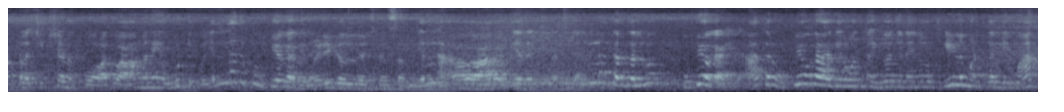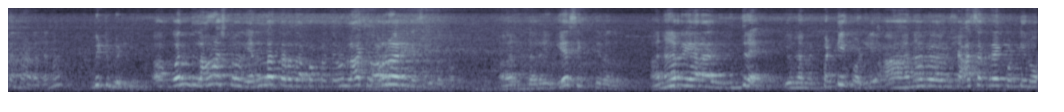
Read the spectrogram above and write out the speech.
ಮಕ್ಕಳ ಶಿಕ್ಷಣಕ್ಕೂ ಅಥವಾ ಆ ಮನೆಯ ಊಟಕ್ಕೂ ಎಲ್ಲದಕ್ಕೂ ಉಪಯೋಗ ಆಗಿದೆ. ಮೆಡಿಕಲ್ ಎಲ್ಲ ಆರೋಗ್ಯದ ಎಲ್ಲ ಥರದಲ್ಲೂ ಉಪಯೋಗ ಆಗಿದೆ. ಆ ಥರ ಉಪಯೋಗ ಆಗಿರುವಂಥ ಯೋಜನೆಯನ್ನು ಕೀಳು ಮಟ್ಟದಲ್ಲಿ ಮಾತನಾಡೋದನ್ನು ಬಿಟ್ಟುಬಿಡಿ ಒಂದು ಲಾಸ್ಟ್ ಎಲ್ಲ ಥರದ ಅಪಪ್ರಚಾರ ಲಾಸ್ಟ್ ಅರ್ಹರಿಗೆ ಸಿಗಬೇಕು ಅರ್ಹರಿಗೆ ಸಿಕ್ತಿರೋದು ಅನರ್ಹ ಯಾರಾದ್ರೂ ಇದ್ದರೆ ಇವ್ರು ನಮಗೆ ಪಟ್ಟಿ ಕೊಡಲಿ. ಆ ಅನರ್ಹ ಶಾಸಕರೇ ಕೊಟ್ಟಿರುವ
